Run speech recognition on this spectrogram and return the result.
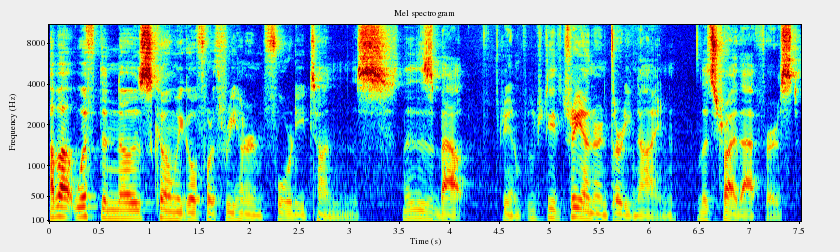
How about with the nose cone we go for 340 tons? This is about 339. Let's try that first.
